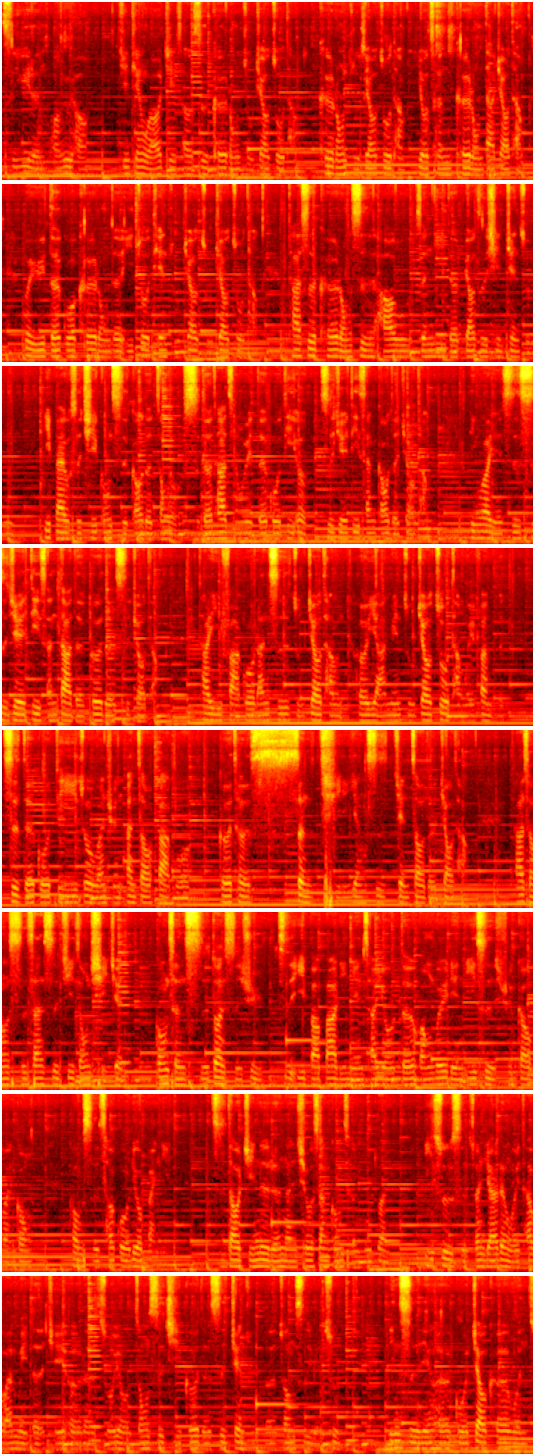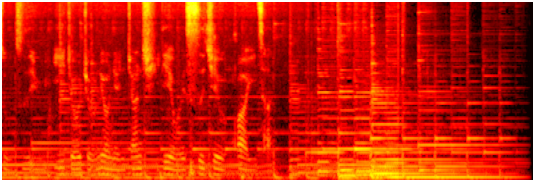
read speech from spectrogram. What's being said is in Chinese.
之一人黄玉豪。今天我要介绍的是科隆主教座堂。科隆主教座堂又称科隆大教堂，位于德国科隆的一座天主教主教座堂。它是科隆市毫无争议的标志性建筑物，一百五十七公尺高的钟楼使得它成为德国第二、世界第三高的教堂。另外，也是世界第三大的哥德式教堂。它以法国兰斯主教堂和亚眠主教座堂为范本，是德国第一座完全按照法国哥特圣奇样式建造的教堂。它从十三世纪中起建，工程时断时续，至一八八零年才由德皇威廉一世宣告完工，耗时超过六百年，直到今日仍然修缮工程不断。艺术史专家认为，它完美的结合了所有中世纪哥德式建筑和装饰元素，因此联合国教科文组织于1996年将其列为世界文化遗产。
